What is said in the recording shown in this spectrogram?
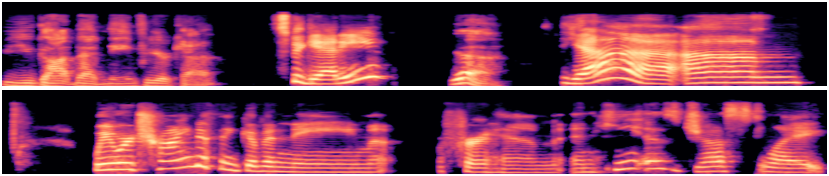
you got that name for your cat? Spaghetti? Yeah. Yeah. Um we were trying to think of a name for him and he is just like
